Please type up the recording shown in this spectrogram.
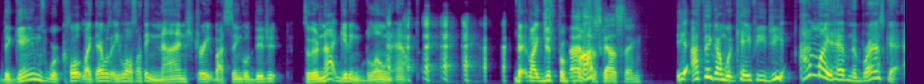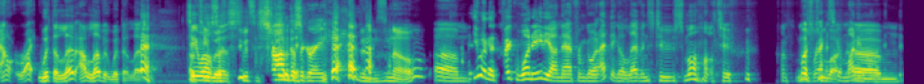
The games were close. Like that was he lost, I think, nine straight by single digit. So they're not getting blown out. That- like just That's preposterous. disgusting. Yeah, I think I'm with KPG. I might have Nebraska outright with 11. I love it with 11. T. Oh, Will T-Will- says T-Will- strong T-Will- disagree. Heavens no. Um, You went a quick 180 on that from going. I think 11's too small to much Nebraska too long. money. Um, to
